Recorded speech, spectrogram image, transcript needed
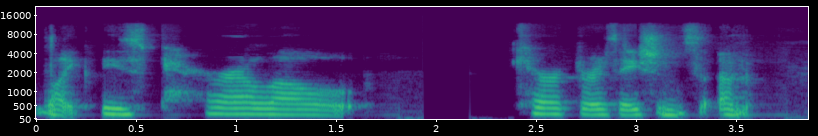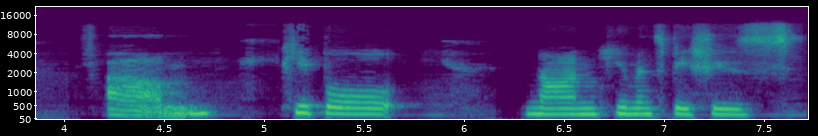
like these parallel characterizations of um, people non-human species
